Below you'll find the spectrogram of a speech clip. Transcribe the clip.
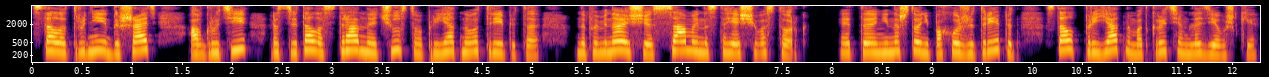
Стало труднее дышать, а в груди расцветало странное чувство приятного трепета, напоминающее самый настоящий восторг. Это ни на что не похожий трепет стал приятным открытием для девушки.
